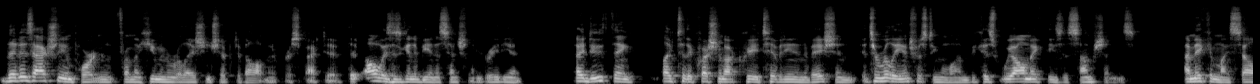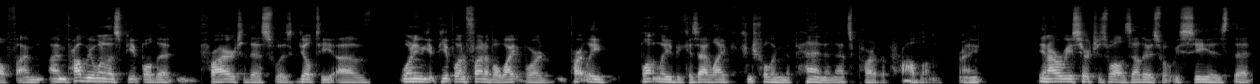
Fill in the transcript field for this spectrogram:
that is actually important from a human relationship development perspective, that always is going to be an essential ingredient. I do think, like to the question about creativity and innovation, it's a really interesting one because we all make these assumptions. I make them myself. I'm, I'm probably one of those people that prior to this was guilty of wanting to get people in front of a whiteboard, partly bluntly because I like controlling the pen, and that's part of the problem, right? In our research as well as others, what we see is that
